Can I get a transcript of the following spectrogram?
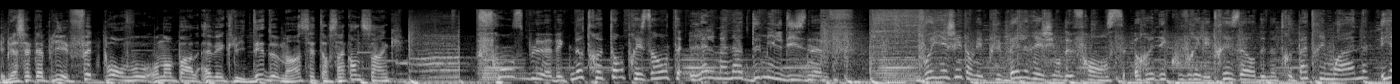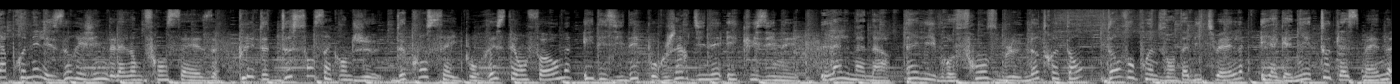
Eh bien, cette appli est faite pour vous. On en parle avec lui dès demain, 7h55. France Bleu avec notre temps présente l'Almanach 2019. Voyagez dans les plus belles régions de France, redécouvrez les trésors de notre patrimoine et apprenez les origines de la langue française. Plus de 250 jeux, de conseils pour rester en forme et des idées pour jardiner et cuisiner. L'Almanach, un livre France Bleu Notre Temps dans vos points de vente habituels et à gagner toute la semaine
